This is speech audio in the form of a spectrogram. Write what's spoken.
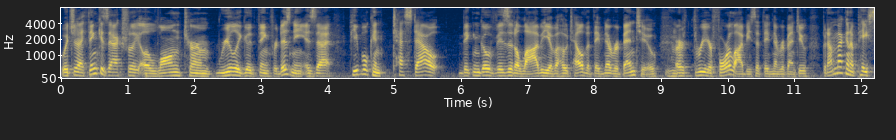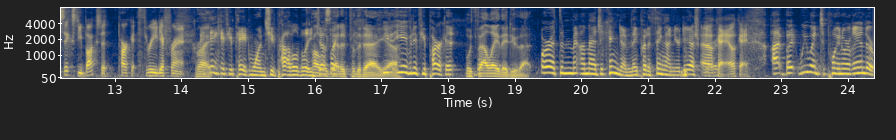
which I think is actually a long term, really good thing for Disney. Is that people can test out, they can go visit a lobby of a hotel that they've never been to, Mm-hmm. or three or four lobbies that they've never been to. But I'm not going to pay sixty bucks to park at three different. right. I think if you paid once, you'd probably, Probably just get like it for the day, yeah. Even if you park it with valet, they do that. or at the Ma- uh, Magic Kingdom, they put a thing on your dashboard. Okay, okay. Uh, but we went to Pointe Orlando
